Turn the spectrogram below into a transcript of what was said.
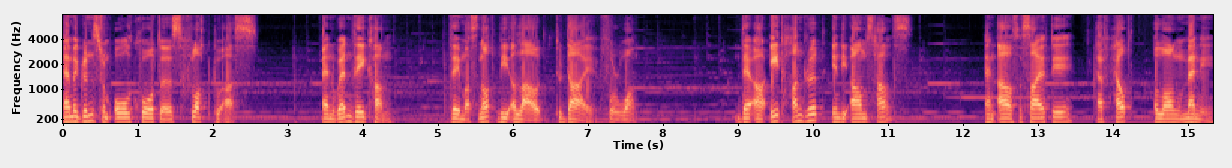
Emigrants from all quarters flock to us. And when they come, they must not be allowed to die for want. There are 800 in the almshouse, and our society have helped along many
